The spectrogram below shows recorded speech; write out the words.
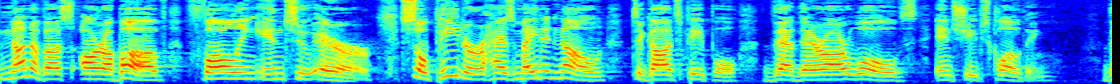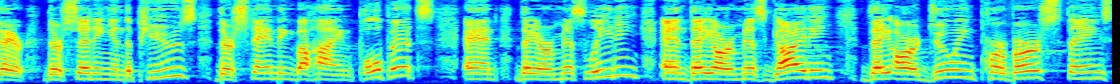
None of us are above falling into error. So Peter has made it known to God's people that there are wolves in sheep's clothing. They're, they're sitting in the pews, they're standing behind pulpits, and they are misleading and they are misguiding. They are doing perverse things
